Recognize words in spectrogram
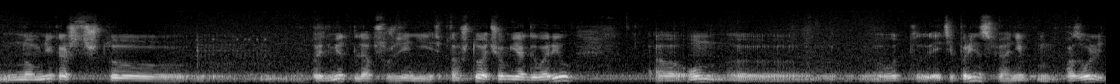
но мне кажется, что предмет для обсуждения есть. Потому что то, о чем я говорил, э, он, э, вот эти принципы, они позволят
